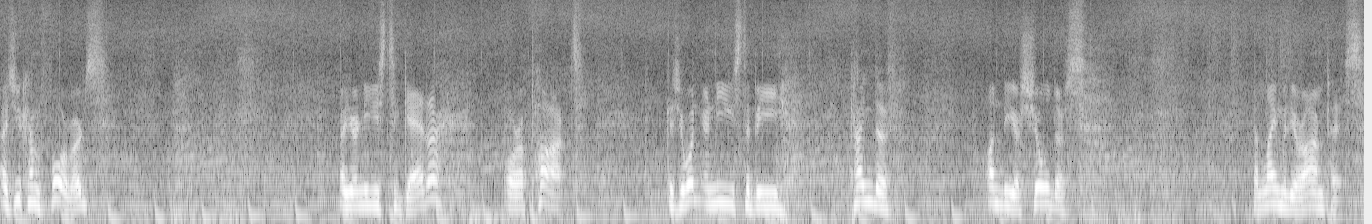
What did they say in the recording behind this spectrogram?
As you come forwards, are your knees together or apart? Because you want your knees to be kind of under your shoulders, in line with your armpits,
